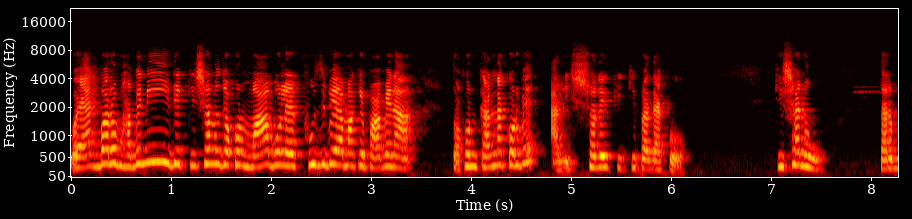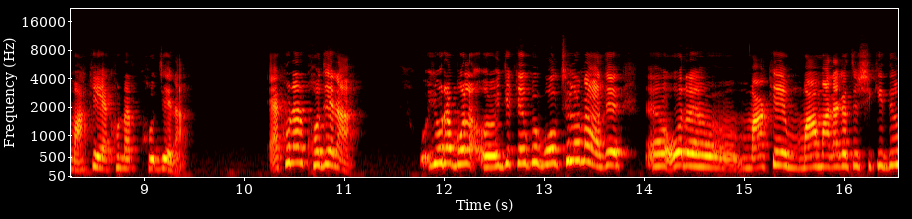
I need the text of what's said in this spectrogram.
ও একবারও ভাবেনি যে কৃষাণু যখন মা বলে খুঁজবে আমাকে পাবে না, তখন কান্না করবে? আর ঈশ্বরের কি কৃপা দেখো। কৃষাণু তার মাকে এখন আর খোঁজে না। এখন আর খোঁজে না। ওই যে ওরা বলা, ওই যে কেউ কেউ বলছিল না যে ওর মাকে, মা মারা গেছে শিখিয়ে দিল,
